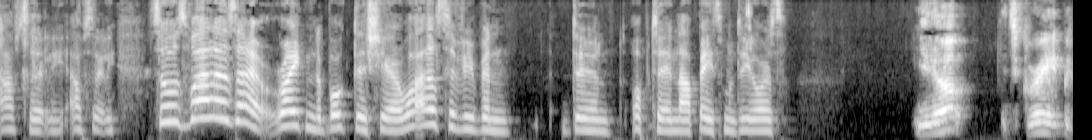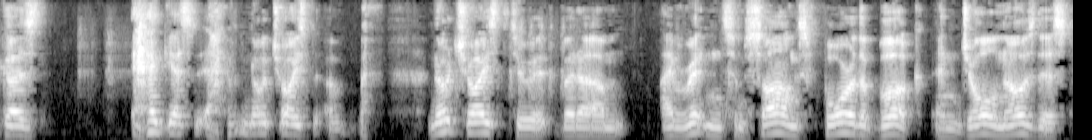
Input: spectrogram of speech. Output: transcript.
Absolutely, absolutely. So, as well as uh, writing the book this year, what else have you been doing up to in that basement of yours? You know, it's great because I guess I have no choice. To, no choice to it, but um, I've written some songs for the book, and Joel knows this.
